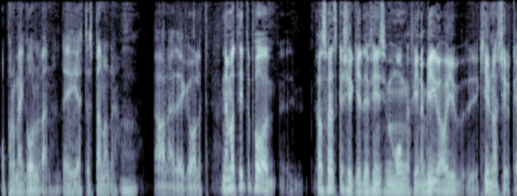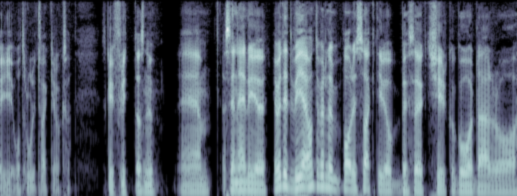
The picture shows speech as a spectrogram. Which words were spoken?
och på de här golven. Det är ju jättespännande. Ja. Ja nej det är galet. När man tittar på ja, svenska kyrkor, det finns ju många fina. Vi har ju, Kiruna kyrka är ju otroligt vacker också. Ska ju flyttas nu. Ehm, sen är det ju, jag vet inte, vi har inte väl varit så aktiva och besökt kyrkogårdar och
